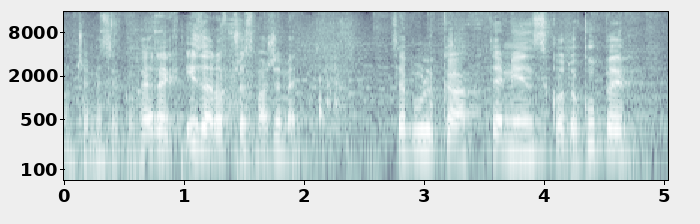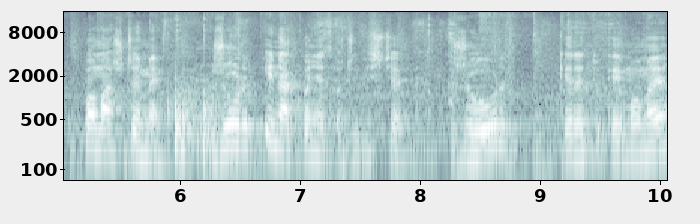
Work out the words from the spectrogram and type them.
łączymy sobie kocherek i zaraz przesmażymy cebulka, te mięsko do kupy, pomaszczymy żur i na koniec oczywiście żur, kiedy tutaj mamy.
